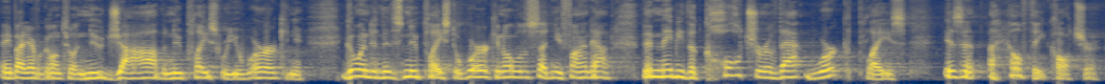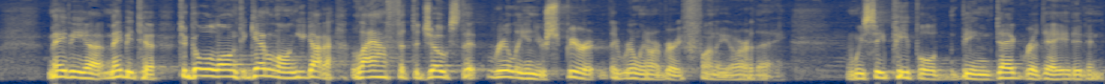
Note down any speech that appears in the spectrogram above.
Anybody ever gone to a new job, a new place where you work, and you go into this new place to work, and all of a sudden you find out that maybe the culture of that workplace isn't a healthy culture. Maybe, uh, maybe to, to go along, to get along, you got to laugh at the jokes that really, in your spirit, they really aren't very funny, are they? And we see people being degraded in,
